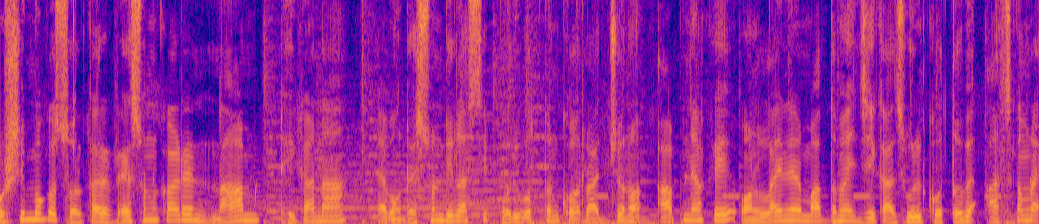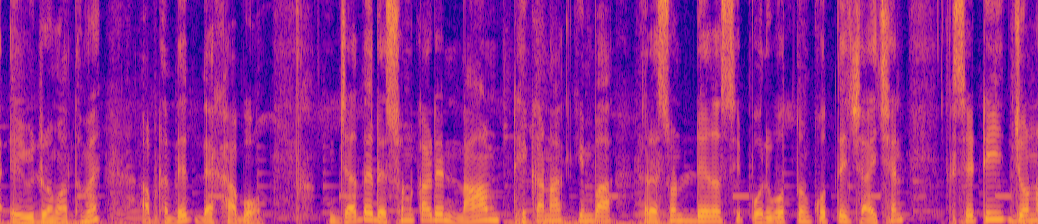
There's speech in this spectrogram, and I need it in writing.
পশ্চিমবঙ্গ সরকারের রেশন কার্ডের নাম, ঠিকানা এবং রেশন ডিলারশিপ পরিবর্তন করার জন্য আপনাকে অনলাইনের মাধ্যমে যে কাজগুলি করতে হবে, আজকে আমরা এই ভিডিওর মাধ্যমে আপনাদের দেখাবো। যাদের রেশন কার্ডের নাম, ঠিকানা কিংবা রেশন ডিলারশিপ পরিবর্তন করতে চাইছেন সেটির জন্য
